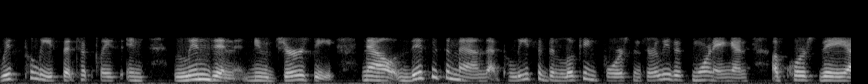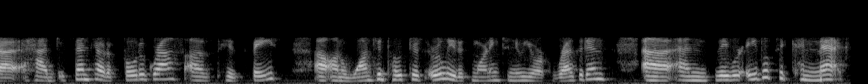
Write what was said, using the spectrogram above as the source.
with police that took place in Linden, New Jersey. Now, this is the man that police have been looking for since early this morning, and of course, they uh, had sent out a photograph of his face uh, on wanted posters early this morning to New York residents, uh, and they were able to connect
